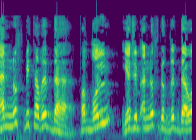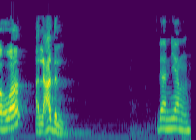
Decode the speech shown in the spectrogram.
أن نثبت ضدها فالظلم يجب أن نثبت ضده وهو العدل dan yang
